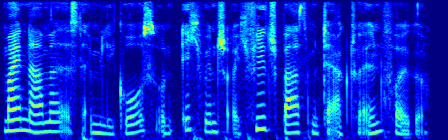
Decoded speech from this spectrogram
Mein Name ist Emily Groß und ich wünsche euch viel Spaß mit der aktuellen Folge.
